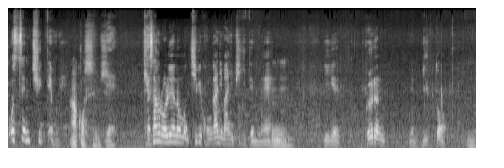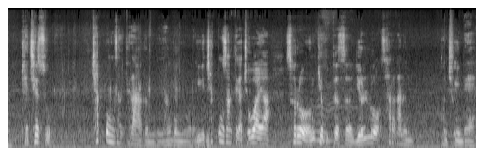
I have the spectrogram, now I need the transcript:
꽃샘 추위 때문에 아, 꽃샘씨. 예. 개상을 올려놓으면 집이 공간이 많이 비기 때문에 음, 이게 벌은 밀도, 개체수, 착봉 상태라 그럽니다. 양봉용어로. 이게 착봉 상태가 좋아야 서로 엉켜붙어서 열로 살아가는 곤충인데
